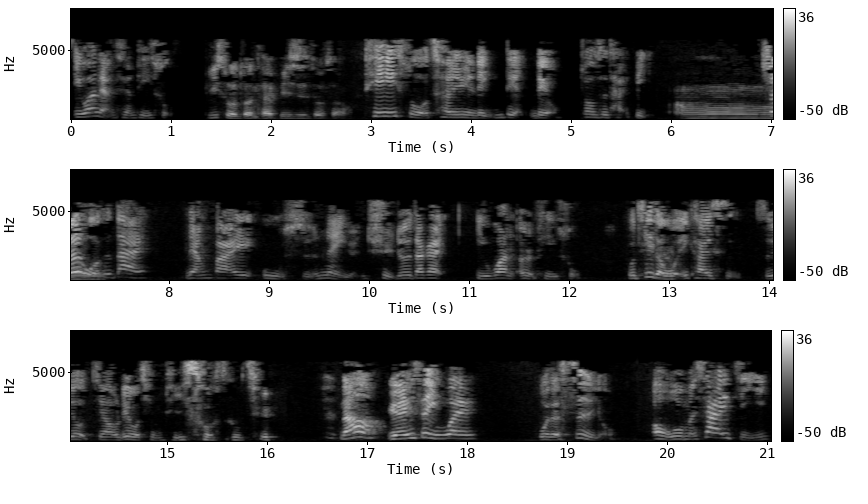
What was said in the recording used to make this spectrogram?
一万两千披索，披索转台币是多少？披索乘以零点六就是台币。哦，所以我是带两百五十美元去，就是大概一万二披索。我记得我一开始只有交六千披索出去，然后原因是因为我的室友哦，我们下一集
